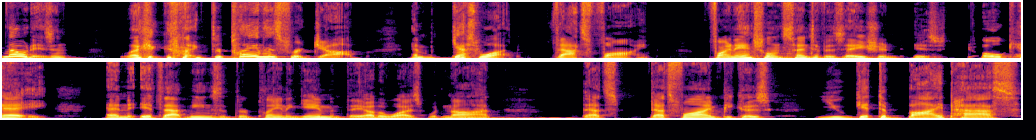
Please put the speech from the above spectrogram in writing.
no, it isn't. Like, like they're playing this for a job. And guess what? That's fine. Financial incentivization is okay. And if that means that they're playing a game that they otherwise would not, that's that's fine because you get to bypass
